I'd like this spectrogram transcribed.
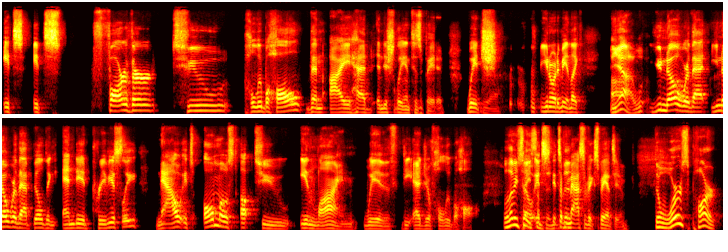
it's it's farther to Holuba Hall than I had initially anticipated. Which yeah. you know what I mean, like. Uh, yeah, you know where that you know where that building ended previously. Now it's almost up to in line with the edge of Holuba Hall. Well, let me tell so you something. It's, it's a the, massive expansion. The worst part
